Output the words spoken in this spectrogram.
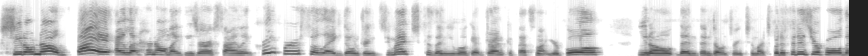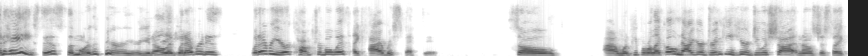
She don't know, but I let her know I'm like these are silent creepers, so like don't drink too much because then you will get drunk. If that's not your goal, you know, then then don't drink too much. But if it is your goal, then hey, sis, the more the merrier. You know, like whatever it is, whatever you're comfortable with, like I respect it. So um, when people were like, "Oh, now you're drinking here, do a shot," and I was just like,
